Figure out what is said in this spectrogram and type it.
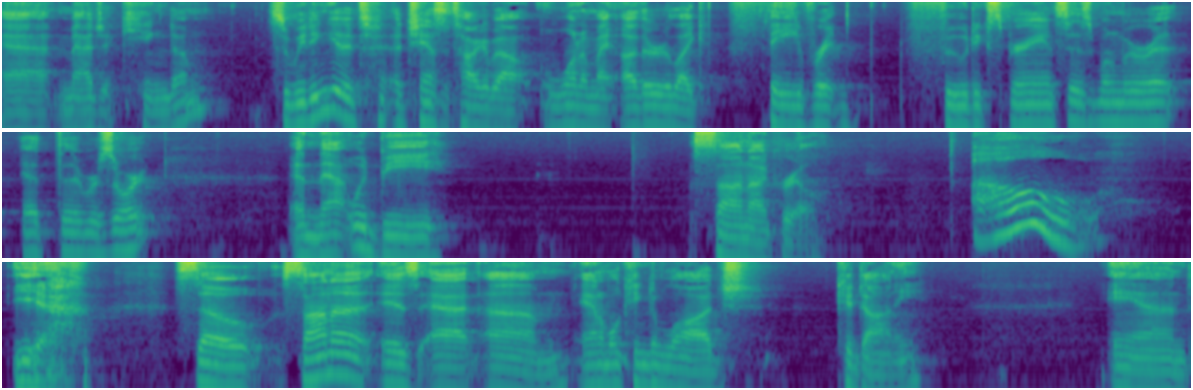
at Magic Kingdom, so we didn't get a, t- a chance to talk about one of my other like favorite food experiences when we were at, at the resort, and that would be Sanaa Grill. Oh, Yeah. So Sanaa is at um, Animal Kingdom Lodge, Kidani, And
